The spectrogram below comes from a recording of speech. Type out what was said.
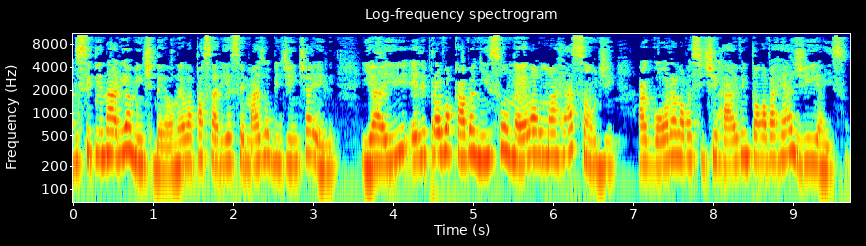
disciplinaria a mente dela, né? Ela passaria a ser mais obediente a ele. E aí ele provocava nisso nela uma reação de agora ela vai sentir raiva, então ela vai reagir a isso.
